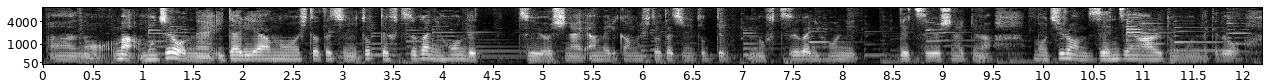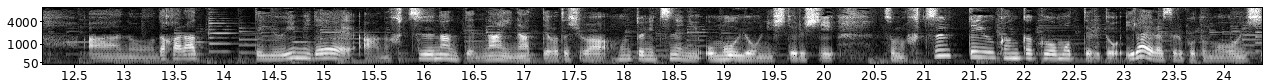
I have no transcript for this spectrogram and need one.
あのまあもちろんねイタリアの人たちにとって普通が日本で通用しない。アメリカの人たちにとっての普通が日本にで通用しないっていうのはもちろん全然あると思うんだけどあのだからっていう意味であの普通なんてないなって私は本当に常に思うようにしてるしその普通っていう感覚を持ってるとイライラすることも多いし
